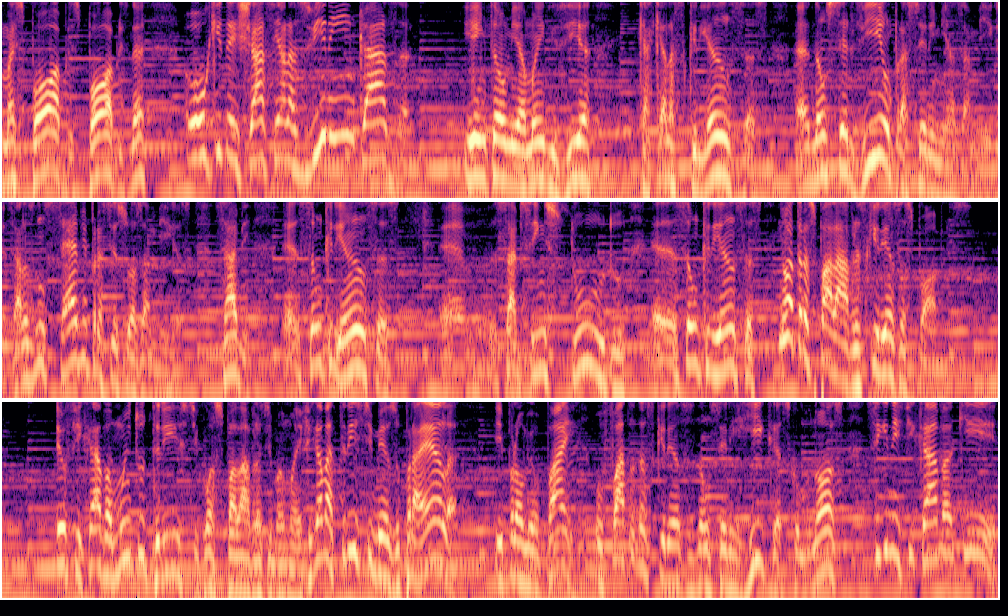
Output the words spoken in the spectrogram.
mais pobres, pobres, né? Ou que deixassem elas virem em casa. E então minha mãe dizia que aquelas crianças é, não serviam para serem minhas amigas, elas não servem para ser suas amigas, sabe? É, são crianças, é, sabe, sem estudo, são crianças, em outras palavras, crianças pobres. Eu ficava muito triste com as palavras de mamãe, ficava triste mesmo para ela e para o meu pai. O fato das crianças não serem ricas como nós significava que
